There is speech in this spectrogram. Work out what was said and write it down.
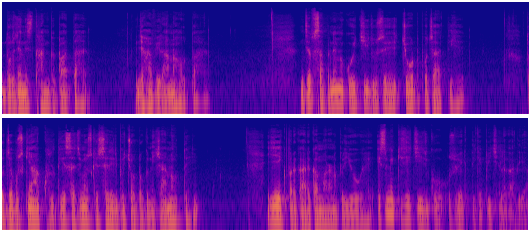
दुर्जन स्थान पर पाता है जहाँ वीराना होता है। जब सपने में कोई चीज़ उसे चोट पहुंचाती है तो जब उसकी आँख खुलती है, सच में उसके शरीर पे चोटों के निशान होते हैं। ये एक प्रकार का मरण प्रयोग है। इसमें किसी चीज़ को उस व्यक्ति के पीछे लगा दिया।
